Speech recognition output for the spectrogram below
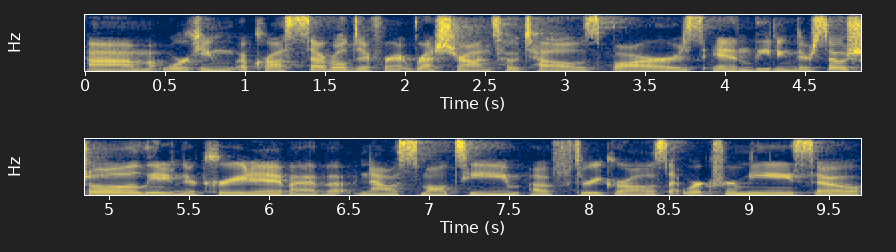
um, working across several different restaurants, hotels, bars, and leading their social, leading their creative. I have a, now a small team of three girls that work for me. So,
